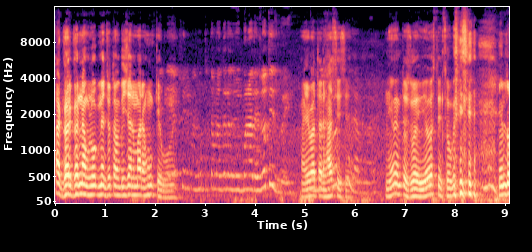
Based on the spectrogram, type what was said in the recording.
આ ઘર ઘરના બ્લોગને જોતા બીજાને મારે શું કહેવું હવે? હા એ વાત તારે હાસી છે. ને એમ તો જોઈ વ્યવસ્થિત છોકરી છે. એમ તો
